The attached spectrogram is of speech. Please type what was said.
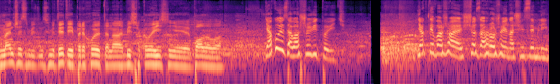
Менше смі- смітити і переходити на більш екологічні палива. Дякую за вашу відповідь. Як ти вважаєш, що загрожує нашій землі?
